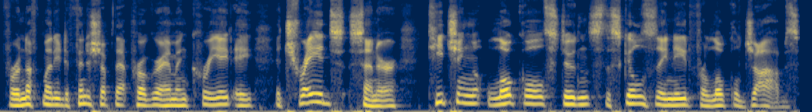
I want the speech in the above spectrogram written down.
for enough money to finish up that program and create a, a trades center teaching local students the skills they need for local jobs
